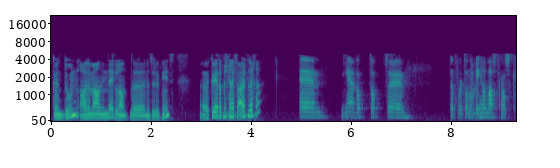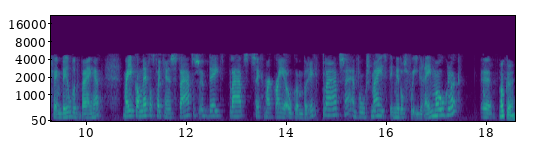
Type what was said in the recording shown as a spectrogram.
kunt doen. Al helemaal in Nederland natuurlijk niet. kun je dat misschien even uitleggen? Um, ja, dat, dat dat wordt dan weer heel lastig als ik geen beelden erbij heb. Maar je kan net als dat je een status-update plaatst, zeg maar, kan je ook een bericht plaatsen. En volgens mij is het inmiddels voor iedereen mogelijk. Oké.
